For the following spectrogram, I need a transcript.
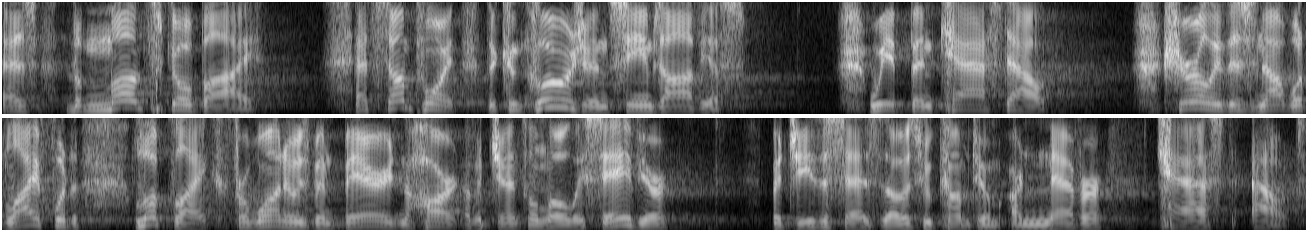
as the months go by, at some point the conclusion seems obvious. We have been cast out Surely this is not what life would look like for one who's been buried in the heart of a gentle and lowly Savior. But Jesus says those who come to him are never cast out.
